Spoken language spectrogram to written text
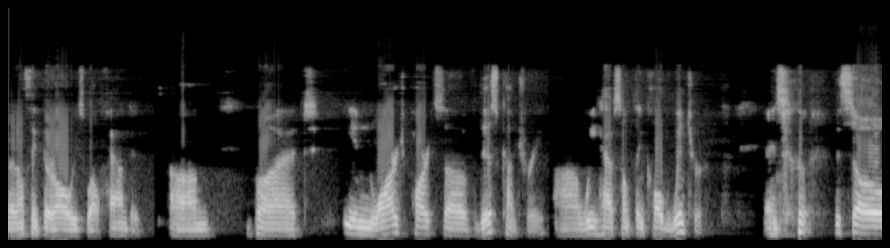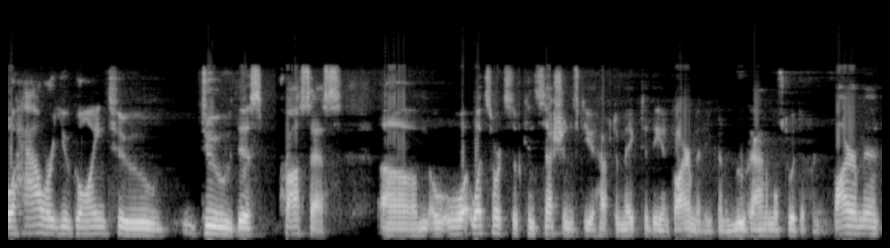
I don't think they're always well founded. Um, but in large parts of this country, uh, we have something called winter. And so, so, how are you going to do this process? Um, what, what, sorts of concessions do you have to make to the environment? Are you going to move animals to a different environment?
